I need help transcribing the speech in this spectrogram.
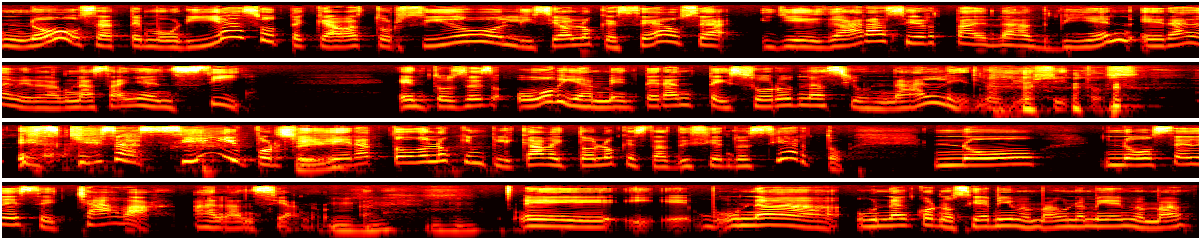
no, o sea, te morías o te quedabas torcido o lisiado, lo que sea. O sea, llegar a cierta edad bien era de verdad una hazaña en sí. Entonces, obviamente eran tesoros nacionales los viejitos. es que es así, porque Sí. era todo lo que implicaba y todo lo que estás diciendo es cierto. No, no se desechaba al anciano. Eh, eh, una, una conocida de mi mamá, una amiga de mi mamá,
